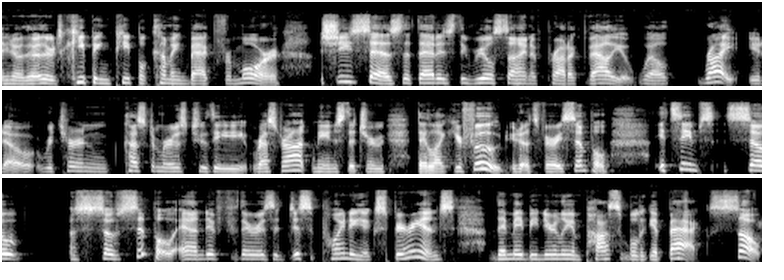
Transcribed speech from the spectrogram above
You know, they're, keeping people coming back for more. She says that that is the real sign of product value. Well, right, you know, return customers to the restaurant means that you they like your food. You know, it's very simple. It seems so so simple. And if there is a disappointing experience, they may be nearly impossible to get back. So,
